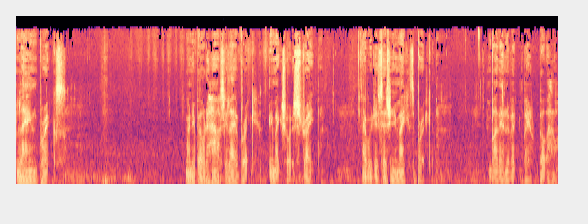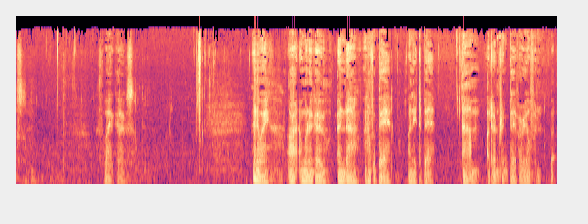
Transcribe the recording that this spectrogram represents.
laying bricks. When you build a house, you lay a brick. You make sure it's straight. Every decision you make is a brick. And by the end of it, you built a house. That's the way it goes. Anyway, alright, I'm to go and uh, have a beer. I need a beer. Um, I don't drink beer very often, but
